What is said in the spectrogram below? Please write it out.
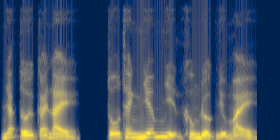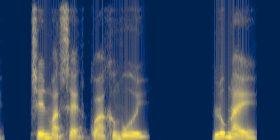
Nhắc tới cái này, Tô Thanh Nhiễm nhịn không được những mày, trên mặt xẹt qua không vui. Lúc này,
